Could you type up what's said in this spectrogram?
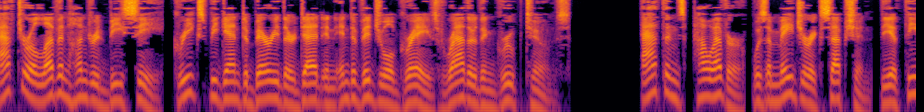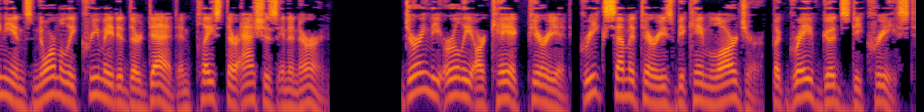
After 1100 BC, Greeks began to bury their dead in individual graves rather than group tombs. Athens, however, was a major exception, the Athenians normally cremated their dead and placed their ashes in an urn. During the early Archaic period, Greek cemeteries became larger, but grave goods decreased.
